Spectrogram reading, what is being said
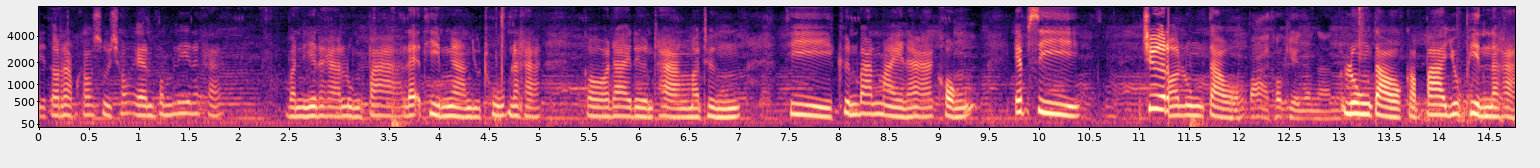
ดีต้อนรับเข้าสู่ช่องแอนฟอมลี่นะคะ วันนี้นะคะลุงป้าและทีมงาน YouTube นะคะ ก็ได้เดินทางมาถึงที่ขึ้นบ้านใหม่นะคะของ FC ชื่อลุงเต่า ป้ายเขาเขียนอย่างนั้นลุงเต่ากับป้ายุพินนะคะ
